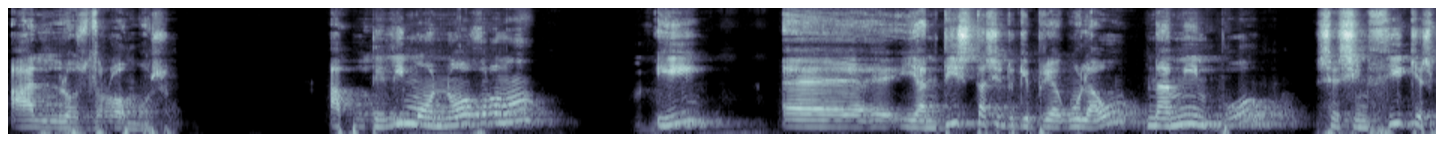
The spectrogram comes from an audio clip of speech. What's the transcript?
άλλος δρόμος. Αποτελεί μονόδρομο η, ε, η αντίσταση του Κυπριακού λαού, να μην πω σε συνθήκες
